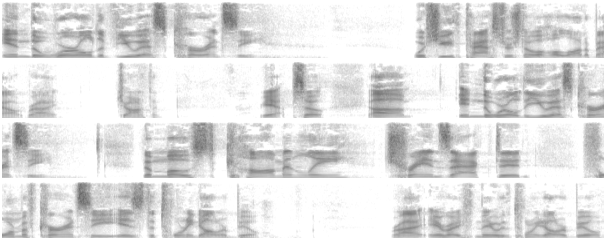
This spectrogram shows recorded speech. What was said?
in the world of U.S. currency, which youth pastors know a whole lot about, right, Jonathan? Yeah. So, um, in the world of U.S. currency, the most commonly transacted form of currency is the $20 bill. Right? Everybody familiar with the $20 bill?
